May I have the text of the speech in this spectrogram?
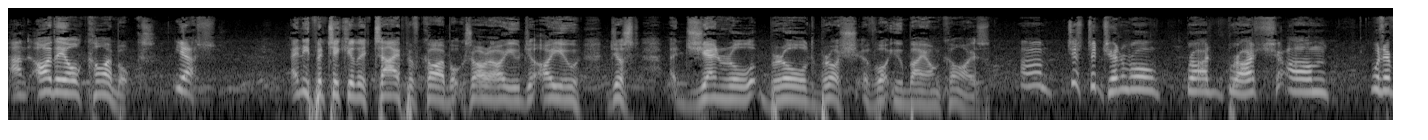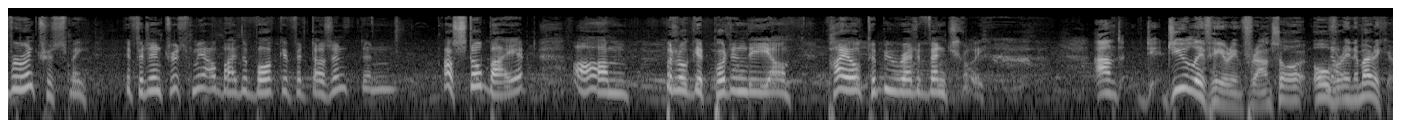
And are they all car books? Yes. Any particular type of car books, or are you are you just a general broad brush of what you buy on cars? Um, just a general broad brush. Um, whatever interests me. If it interests me, I'll buy the book. If it doesn't, then I'll still buy it. Um, but it'll get put in the um, pile to be read eventually. And do you live here in France or over No. in America?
